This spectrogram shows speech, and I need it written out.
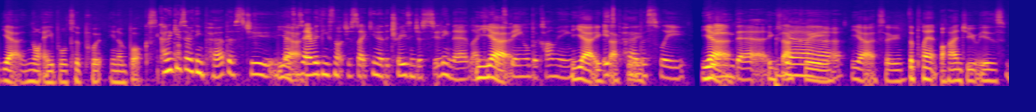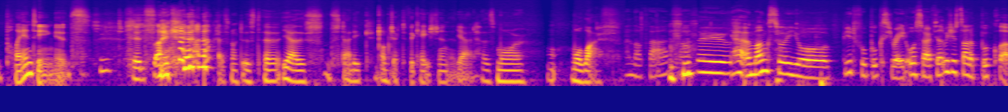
yeah, not able to put in a box. It kind of gives everything purpose too. Yeah. Like, everything's not just like, you know, the trees and just sitting there. Like, Yeah. it's being or becoming. Yeah, exactly. It's purposefully Yeah, being there. Exactly. Yeah. Yeah. So the plant behind you is planting. It's Cute. it's like it's not just a, yeah this static objectification. Yeah, it has more more life. I love that. So, yeah, amongst all your beautiful books you read, also, I feel like we should start a book club.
